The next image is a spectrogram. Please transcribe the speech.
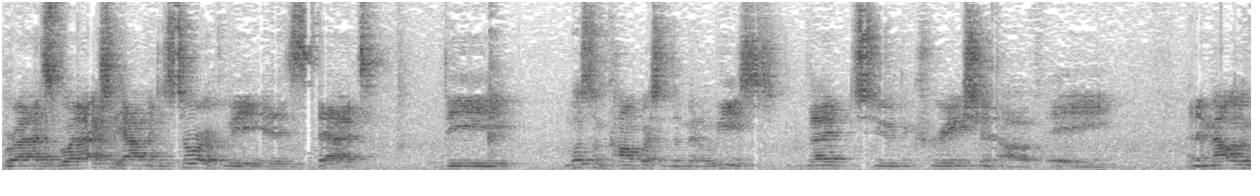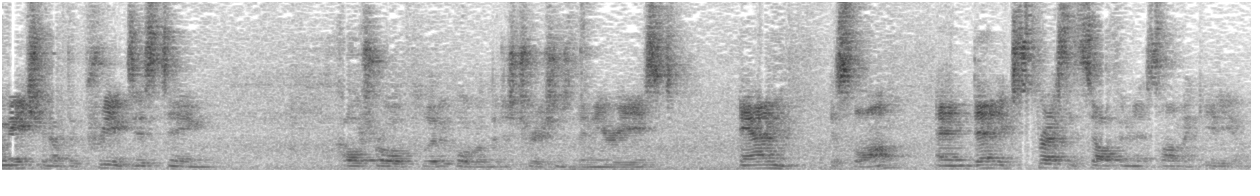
Whereas what actually happened historically is that the Muslim conquest of the Middle East led to the creation of a, an amalgamation of the pre-existing cultural, political, religious traditions of the Near East and Islam, and then expressed itself in an Islamic idiom.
